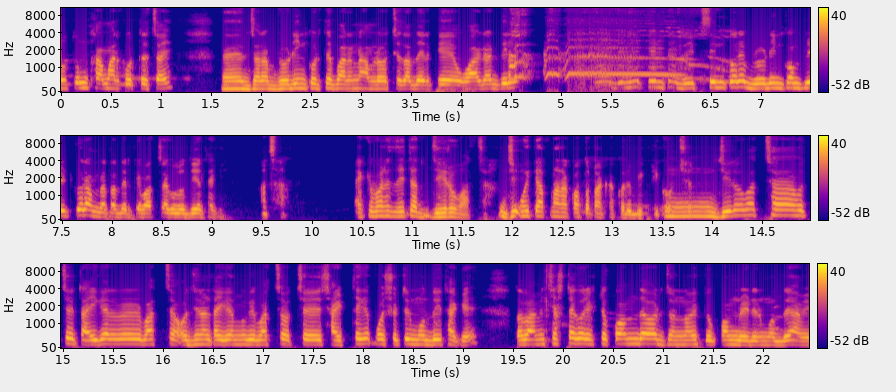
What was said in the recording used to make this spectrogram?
নতুন খামার করতে চায় যারা ব্রোডিং করতে পারে না আমরা হচ্ছে তাদেরকে অর্ডার দিলে দিনে তিনটা ভ্যাকসিন করে ব্রোডিং কমপ্লিট করে আমরা তাদেরকে বাচ্চাগুলো দিয়ে থাকি। আচ্ছা একেবারে যেটা জিরো বাচ্চা। ওইটা আপনারা কত টাকা করে বিক্রি করছেন? জিরো বাচ্চা হচ্ছে টাইগারের বাচ্চা অরিজিনাল টাইগার মুরগির বাচ্চা হচ্ছে ষাট থেকে পঁয়ষট্টির মধ্যেই থাকে। তবে আমি চেষ্টা করি একটু কম দেওয়ার জন্য একটু কম রেটের মধ্যে আমি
